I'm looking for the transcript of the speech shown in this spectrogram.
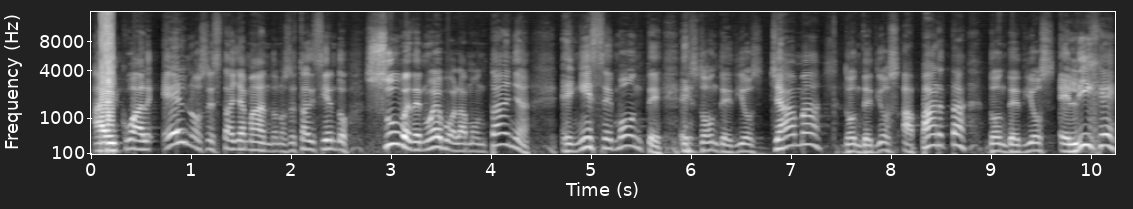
al cual Él nos está llamando, nos está diciendo, sube de nuevo a la montaña. En ese monte es donde Dios llama, donde Dios aparta, donde Dios elige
